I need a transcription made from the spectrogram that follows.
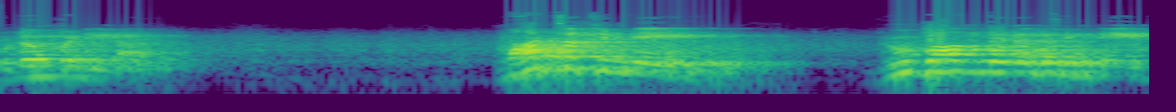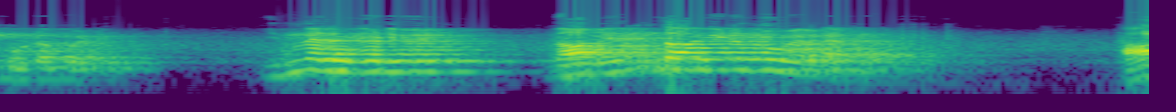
ഉടമ്പടിയാണ്. മാറ്റത്തിന്റെയും രൂപാന്തരത്തിന്റെയും ഉടമ്പടി. ഇന്നലകളിൽ നാം എന്തായിരുന്നു എന്നല്ല ആ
